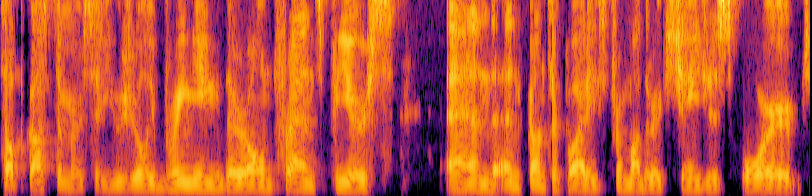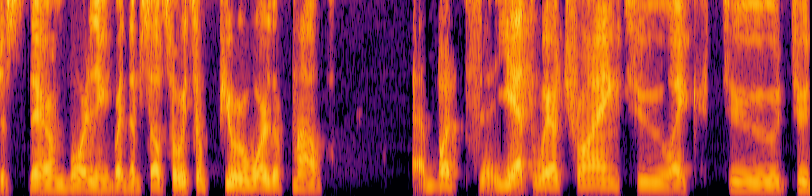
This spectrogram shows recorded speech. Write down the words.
top customers are usually bringing their own friends, peers, and and counterparties from other exchanges, or just they're onboarding by themselves. So it's a pure word of mouth. Uh, but yet we are trying to like to to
